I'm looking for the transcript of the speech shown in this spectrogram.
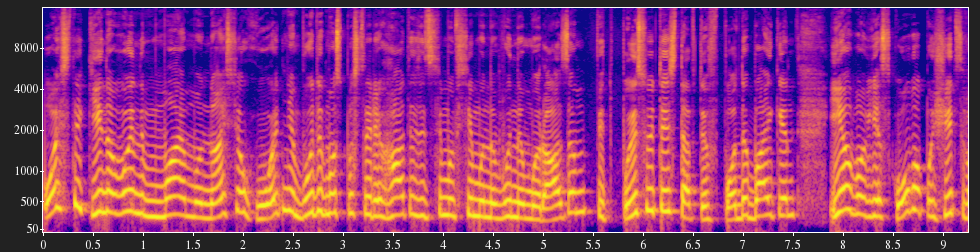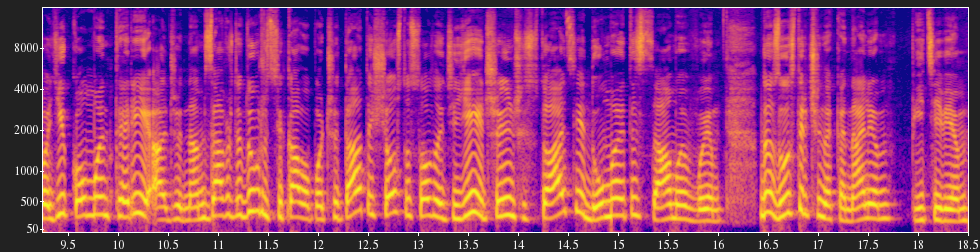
Ось такі новини ми маємо на сьогодні. Будемо спостерігати за цими всіми новинами разом. Підписуйтесь, ставте вподобайки і обов'язково пишіть свої коментарі, адже нам завжди дуже цікаво почитати, що стосовно тієї чи іншої ситуації думаєте саме ви. До зустрічі на каналі ПІТІВІ.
